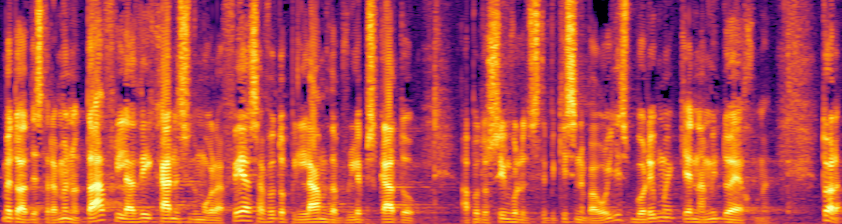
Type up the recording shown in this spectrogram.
με το αντεστραμμένο τάφ, δηλαδή χάνεις συντομογραφία σε αυτό το πιλάμδα που βλέπεις κάτω από το σύμβολο της τυπικής συνεπαγωγής, μπορούμε και να μην το έχουμε. Τώρα,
